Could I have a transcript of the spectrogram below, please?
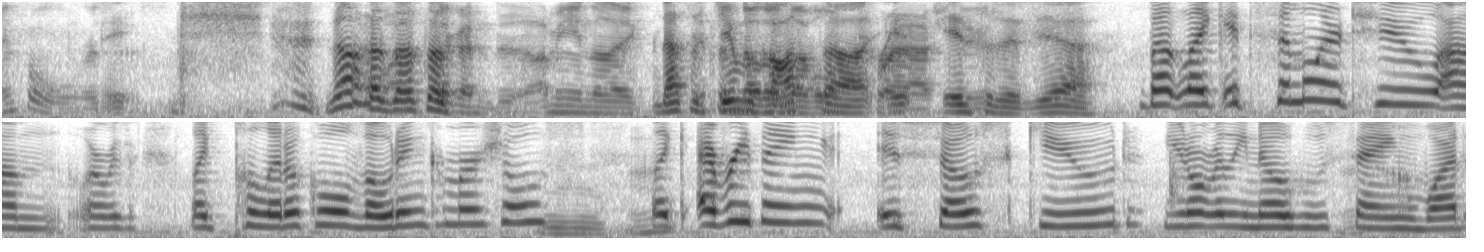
Infowars is. no, that, that's it's the like a, I mean, like that's a Jim another Acosta i- trash, dude. incident. Yeah. But like it's similar to um where was it? Like political voting commercials. Mhm. Mhm. Like everything is so skewed. You don't really know who's saying what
